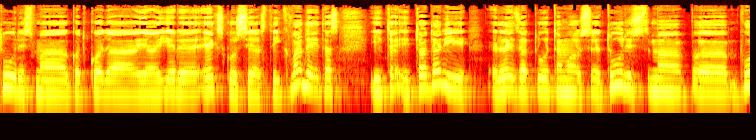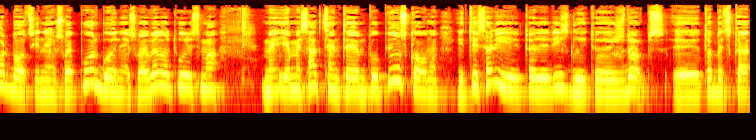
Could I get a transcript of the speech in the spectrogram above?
turisma kaut kādā, ja ir ekskursijas tik vadītas, tad arī līdz ar to tamos turisma porbraucīniekus vai porgoinieks vai veloturismā, ja mēs akcentējam to pilskalnu, tas arī tad ir izglītojuši darbs. Tāpēc, ka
